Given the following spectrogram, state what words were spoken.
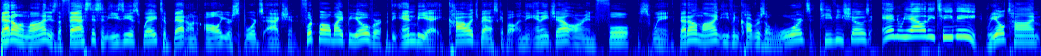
Bet online is the fastest and easiest way to bet on all your sports action. Football might be over, but the NBA, college basketball, and the NHL are in full swing. Bet online even covers awards, TV shows, and reality TV. Real-time,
